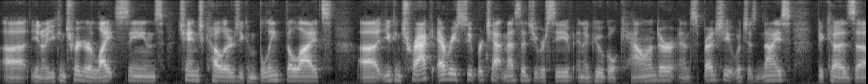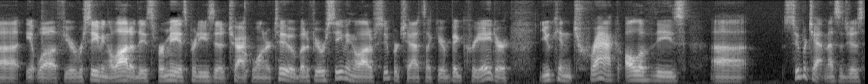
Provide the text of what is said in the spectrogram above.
Uh, you know, you can trigger light scenes, change colors, you can blink the lights. Uh, you can track every super chat message you receive in a Google Calendar and spreadsheet, which is nice because, uh, it, well, if you're receiving a lot of these, for me, it's pretty easy to track one or two. But if you're receiving a lot of super chats, like you're a big creator, you can track all of these uh, super chat messages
